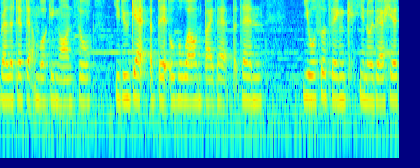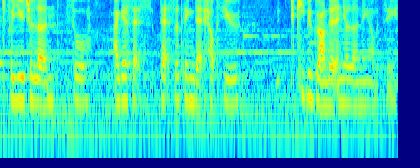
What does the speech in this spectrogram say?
relative that I'm working on. So you do get a bit overwhelmed by that. But then you also think, you know, they're here for you to learn. So I guess that's that's the thing that helps you to keep you grounded in your learning. I would say,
